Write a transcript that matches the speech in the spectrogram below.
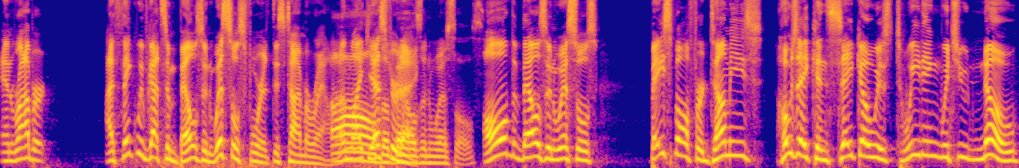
and Robert, I think we've got some bells and whistles for it this time around. All unlike yesterday, the bells and whistles. all the bells and whistles. Baseball for dummies. Jose Canseco is tweeting, which you know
